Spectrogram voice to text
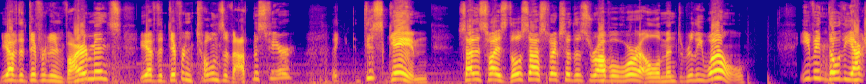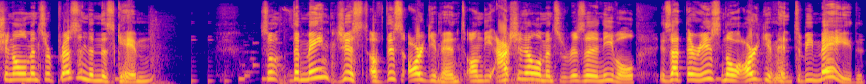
you have the different environments, you have the different tones of atmosphere. Like, this game satisfies those aspects of the survival horror element really well. Even though the action elements are present in this game. So, the main gist of this argument on the action elements of Resident Evil is that there is no argument to be made.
